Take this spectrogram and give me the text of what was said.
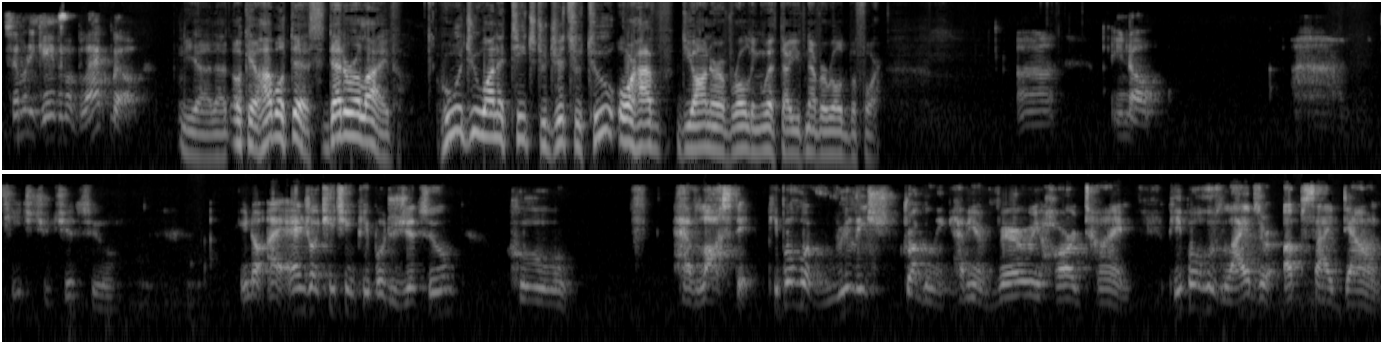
Somebody gave them a black belt. Yeah. That. Okay. How about this? Dead or alive? Who would you want to teach jujitsu to, or have the honor of rolling with that you've never rolled before? Uh, you know, teach jujitsu. You know, I enjoy teaching people jujitsu who have lost it. People who are really struggling, having a very hard time. People whose lives are upside down,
